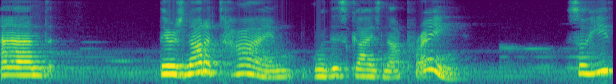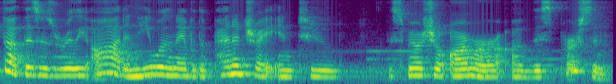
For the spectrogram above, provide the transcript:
And there's not a time when this guy's not praying. So he thought this was really odd and he wasn't able to penetrate into the spiritual armor of this person.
